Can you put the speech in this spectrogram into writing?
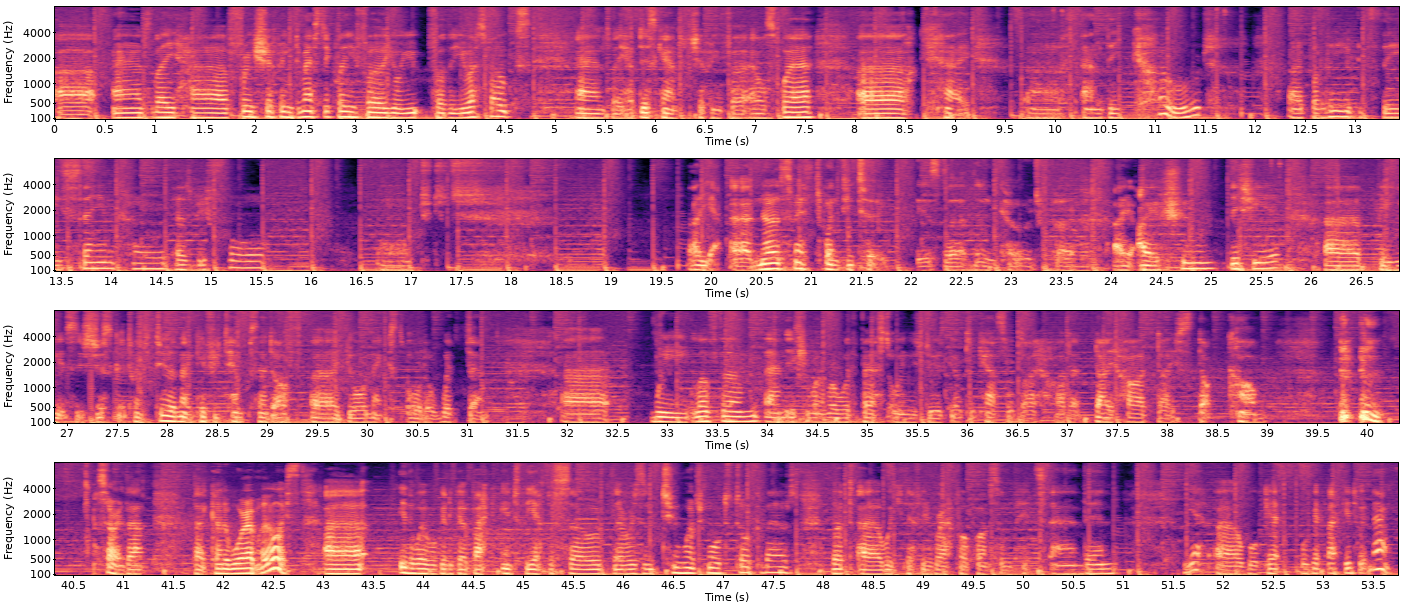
uh, and they have free shipping domestically for your for the US folks, and they have discounted shipping for elsewhere. okay, uh, and the code, I believe it's the same code as before. Uh, uh, yeah, uh, Nerdsmith22 is the, the new code for, I, I assume, this year, uh, being it's, it's just got 22 and that gives you 10% off uh, your next order with them. Uh, we love them, and if you want to roll with the best, all you need to do is go to castlediehard at dieharddice.com. Sorry, that that kind of wore out my voice. Either way, we're going to go back into the episode. There isn't too much more to talk about, but uh, we can definitely wrap up on some bits, and then yeah, uh, we'll get we'll get back into it now.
